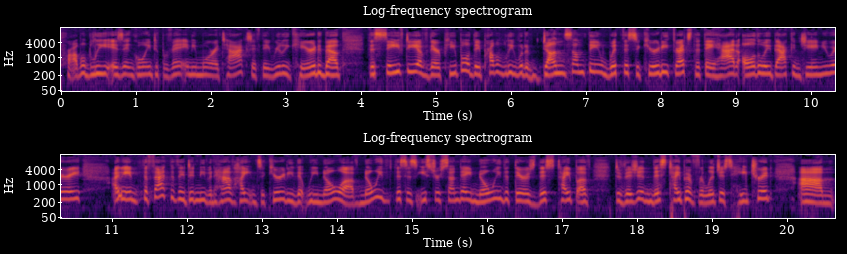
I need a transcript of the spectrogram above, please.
probably isn't going to prevent any more attacks. If they really cared about the safety of their people, they probably would have done something with the security threats that they had all the way back in January. I mean, the fact that they didn't even have heightened security that we know of, knowing that this is Easter Sunday, knowing that there is this type of division, this type of religious hatred, um,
